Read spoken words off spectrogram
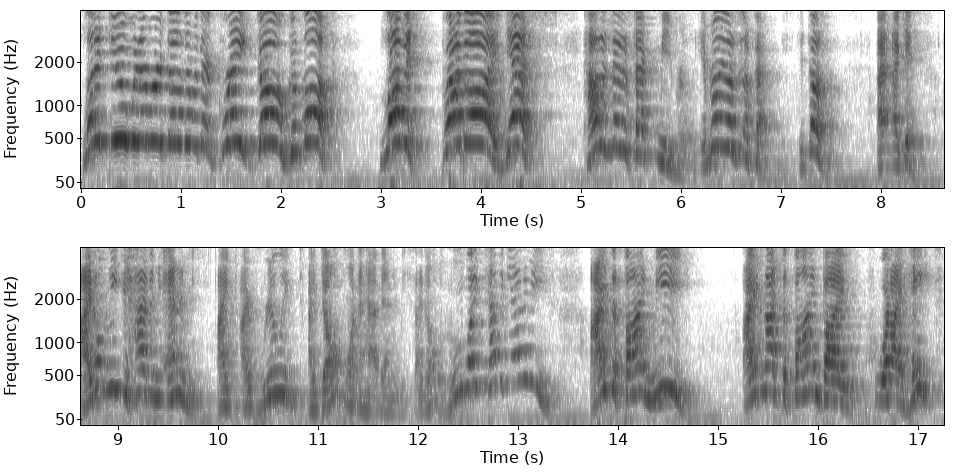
Let it do whatever it does over there. Great, go, good luck. Love it. Bye bye. Yes. How does that affect me, really? It really doesn't affect me. It doesn't. I, again, I don't need to have an enemy. I, I really, I don't want to have enemies. I don't. Who likes having enemies? I define me. I am not defined by what I hate.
